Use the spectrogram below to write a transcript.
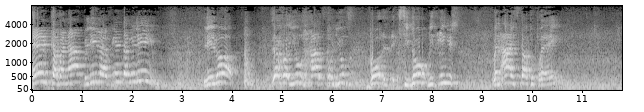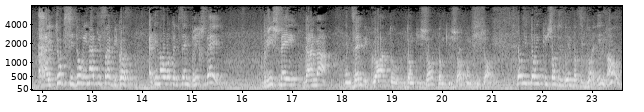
אין כוונה בלי להבין את המילים. ללמוד. Therefore, use household, use סידור with English. When I start to pray, I took סידור עינת ישראל because I didn't know what I'm saying, בריך שווה. בריך שווה דלמה. And then we go on to Don Quixote, Don Quixote, Don Quixote. What is Don Quixote is doing for Siddur? I didn't know.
